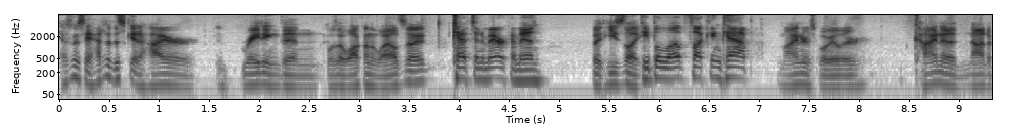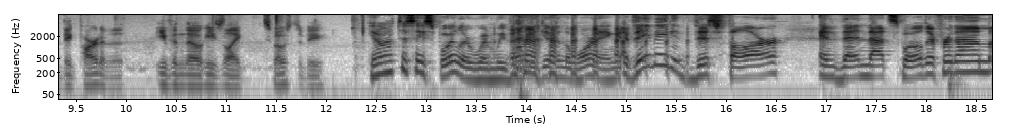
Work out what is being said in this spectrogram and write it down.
I was gonna say, how did this get a higher rating than was it Walk on the Wild Side? Captain America, man. But he's like People love fucking Cap. Minor spoiler, kind of not a big part of it, even though he's like supposed to be. You don't have to say spoiler when we've already given the warning. If they made it this far and then that spoiled it for them,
